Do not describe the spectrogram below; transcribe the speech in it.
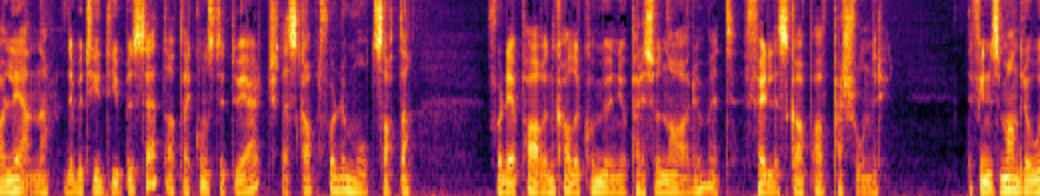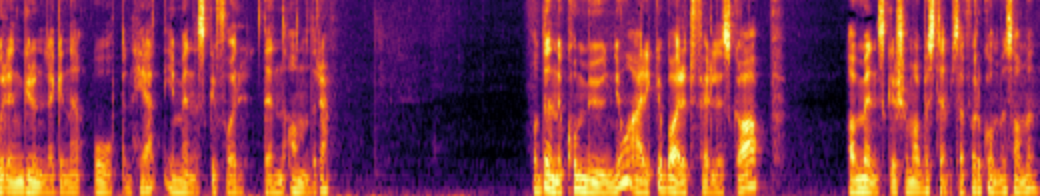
alene. Det betyr dypest sett at det er konstituert, det er skapt for det motsatte, for det paven kaller communio personarum, et fellesskap av personer. Det finnes med andre ord en grunnleggende åpenhet i mennesket for den andre. Og denne communio er ikke bare et fellesskap av mennesker som har bestemt seg for å komme sammen.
